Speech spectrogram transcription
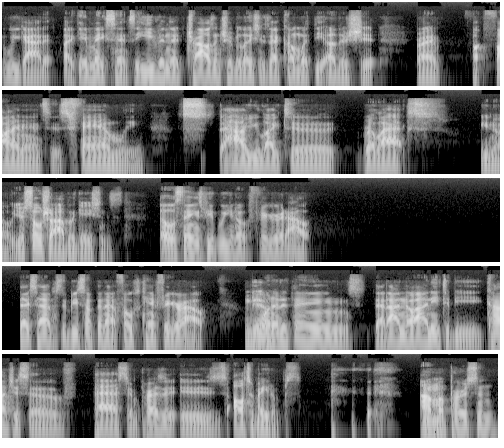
we got it. Like it makes sense. Even the trials and tribulations that come with the other shit, right? Finances, family, how you like to relax, you know, your social obligations. Those things, people, you know, figure it out. Sex happens to be something that folks can't figure out. Yeah. One of the things that I know I need to be conscious of, past and present, is ultimatums. I'm a person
